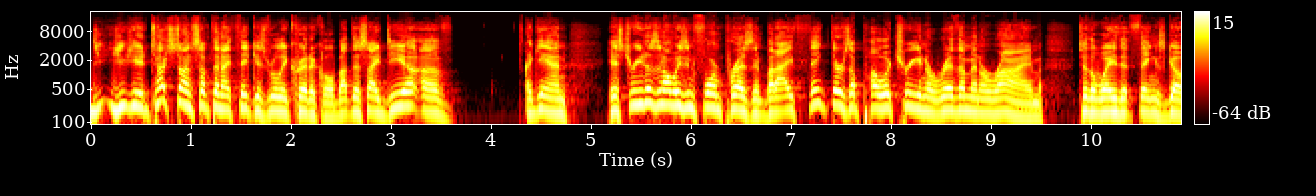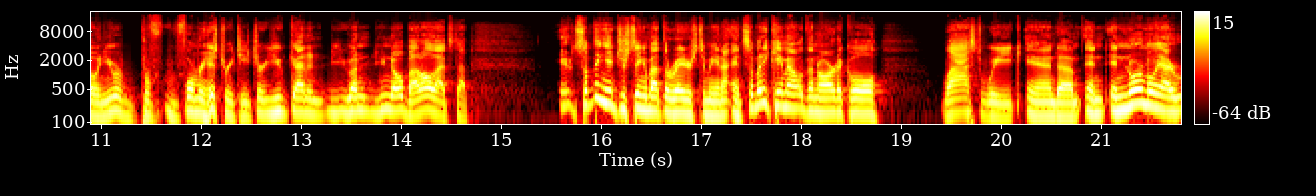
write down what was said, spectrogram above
you, you touched on something I think is really critical about this idea of, again, history doesn't always inform present, but I think there's a poetry and a rhythm and a rhyme to the way that things go. And you're a former history teacher, you kind of you you know about all that stuff. It's something interesting about the Raiders to me, and, I, and somebody came out with an article last week, and um, and and normally I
